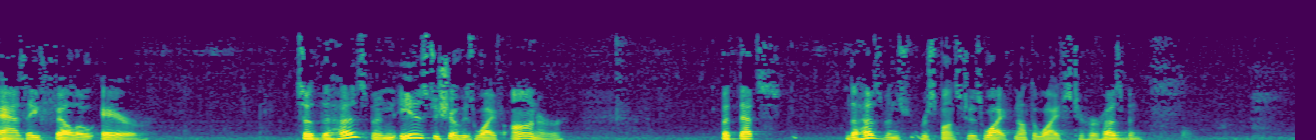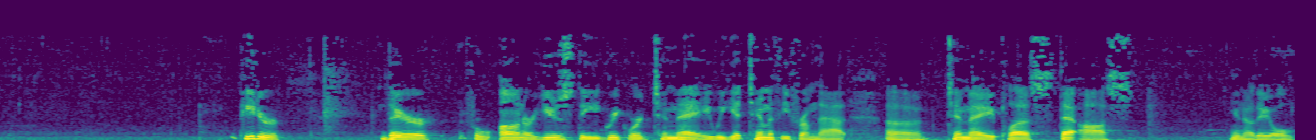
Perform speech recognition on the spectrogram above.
as a fellow heir. So the husband is to show his wife honor, but that's the husband's response to his wife, not the wife's to her husband. Peter there for honor used the Greek word time. We get Timothy from that. Uh, time plus theos. You know, the old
